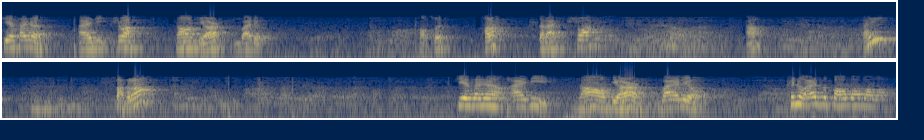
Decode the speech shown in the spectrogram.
接三任 ID 是吧？然后点 value 保存，好了，再来刷。啊？哎，咋的了？接三任 ID，然后点 value，Ctrl S 包包包包，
